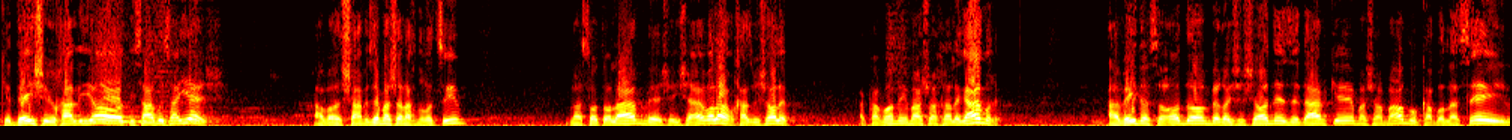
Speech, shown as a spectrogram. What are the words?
כדי שיוכל להיות איסרבוס היש. אבל שם, זה מה שאנחנו רוצים, לעשות עולם ושיישאר עולם, חס ושולם. הכוונה היא משהו אחר לגמרי. אבי דסו אודום בראש השונה זה דווקא מה שאמרנו, קבול הסייל,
